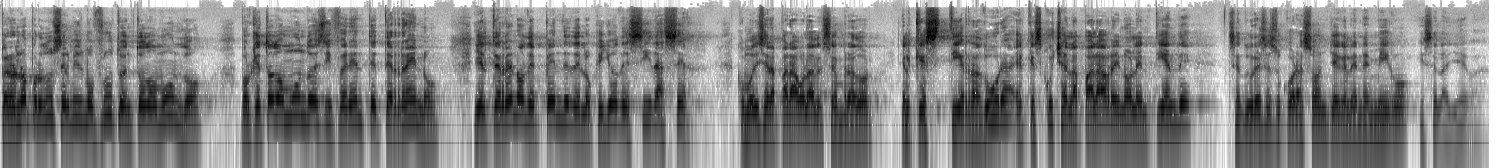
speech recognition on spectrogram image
pero no produce el mismo fruto en todo mundo, porque todo mundo es diferente terreno y el terreno depende de lo que yo decida hacer. Como dice la parábola del sembrador, el que es tierra dura, el que escucha la palabra y no la entiende, se endurece su corazón, llega el enemigo y se la lleva.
